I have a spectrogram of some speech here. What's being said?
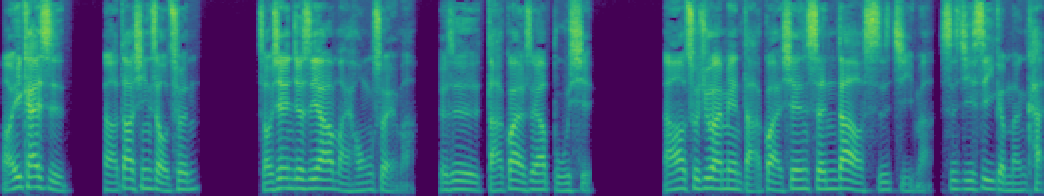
啊，一开始啊到新手村，首先就是要买洪水嘛，就是打怪的时候要补血。然后出去外面打怪，先升到十级嘛，十级是一个门槛。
